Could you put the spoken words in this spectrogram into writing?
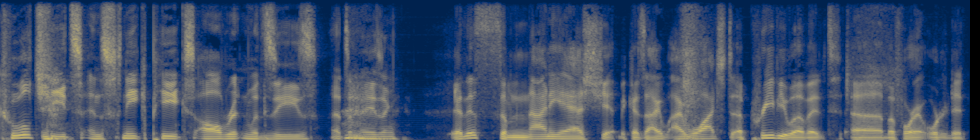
cool cheats, and sneak peeks all written with Z's. That's amazing. And this is some 90 ass shit because I, I watched a preview of it uh, before I ordered it.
